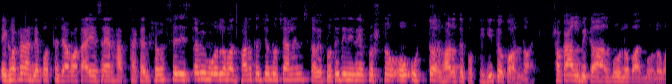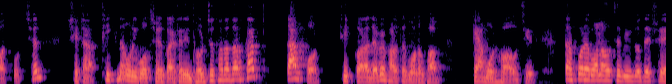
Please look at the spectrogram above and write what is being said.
এই ঘটনার নেপথ্যে জামাত আইএসআই এর হাত থাকার বিষয় হচ্ছে ইসলামী মৌলবাদ ভারতের জন্য চ্যালেঞ্জ, তবে প্রতিদিনই নিয়ে প্রশ্ন ও উত্তর ভারতের পক্ষে হিতকর নয়। সকাল বিকাল মৌলবাদ মৌলবাদ করছেন, সেটা ঠিক না, উনি বলছেন কয়েকটা দিন ধৈর্য ধরা দরকার, তারপর ঠিক করা যাবে, ভারতের মনোভাব কেমন হওয়া উচিত। তারপরে বলা হচ্ছে বিভিন্ন দেশে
